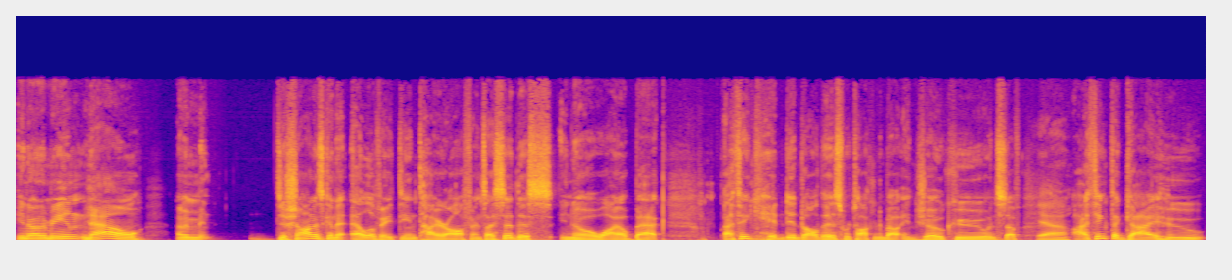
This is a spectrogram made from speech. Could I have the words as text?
you know what I mean. Now, I mean, Deshaun is going to elevate the entire offense. I said this, you know, a while back. I think Hidden did all this. We're talking about Njoku and stuff. Yeah. I think the guy who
